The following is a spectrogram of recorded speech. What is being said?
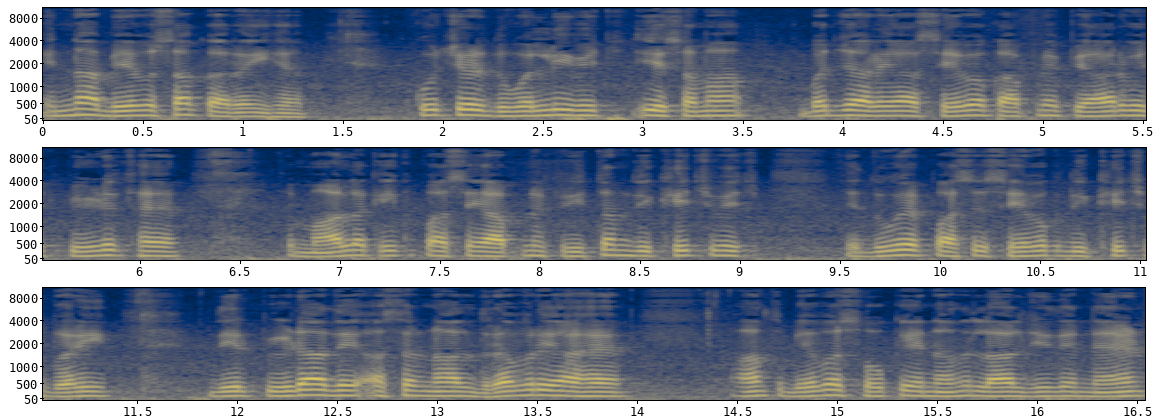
ਇੰਨਾ ਬੇਵਸਾ ਕਰ ਰਹੀ ਹੈ। ਕੁਝ ਦੁਵੱਲੀ ਵਿੱਚ ਇਹ ਸਮਾਂ ਵੱਜਾ ਰਿਹਾ, ਸੇਵਕ ਆਪਣੇ ਪਿਆਰ ਵਿੱਚ ਪੀੜਿਤ ਹੈ ਤੇ ਮਾਲਕ ਇੱਕ ਪਾਸੇ ਆਪਣੇ ਪ੍ਰੀਤਮ ਦੀ ਖਿੱਚ ਵਿੱਚ ਤੇ ਦੂਏ ਪਾਸੇ ਸੇਵਕ ਦੀ ਖਿੱਚ ਭਰੀ ਦਿਲ ਪੀੜਾ ਦੇ ਅਸਰ ਨਾਲ ਦਰਵ ਰਿਹਾ ਹੈ। ਅੰਤ ਬੇਵਸ ਹੋ ਕੇ ਨੰਦ ਲਾਲ ਜੀ ਦੇ ਨੈਣ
